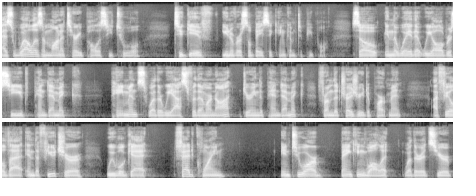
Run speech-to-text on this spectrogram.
as well as a monetary policy tool to give universal basic income to people. So, in the way that we all received pandemic payments, whether we asked for them or not, during the pandemic from the Treasury Department. I feel that in the future, we will get FedCoin into our banking wallet, whether it's your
